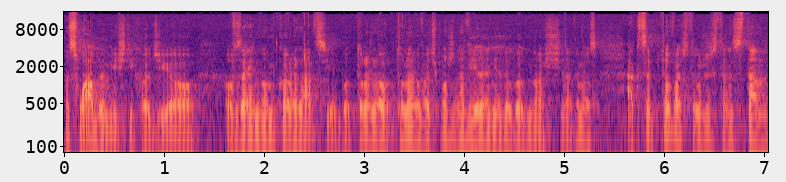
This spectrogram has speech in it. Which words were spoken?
no, słabym, jeśli chodzi o, o wzajemną korelację, bo tolero- tolerować można wiele niedogodności, natomiast akceptować to już jest ten stan,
